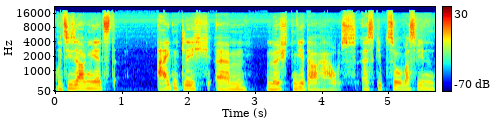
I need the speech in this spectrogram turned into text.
Und Sie sagen jetzt, eigentlich ähm, möchten wir da raus. Es gibt so was wie ein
